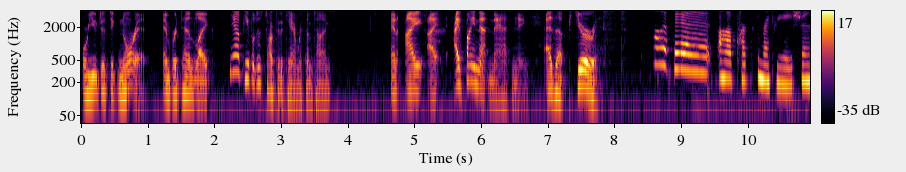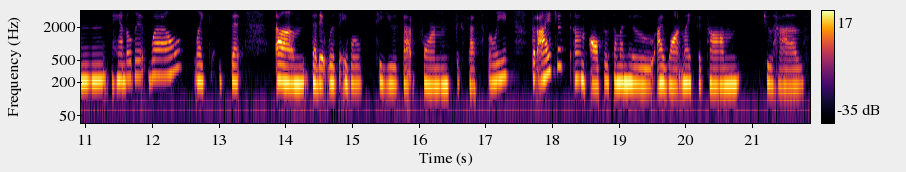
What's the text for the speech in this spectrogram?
or you just ignore it and pretend like yeah people just talk to the camera sometimes. And i i, I find that maddening as a purist. Thought that uh, Parks and Recreation handled it well, like that um, that it was able to use that form successfully. But I just am also someone who I want my sitcoms to have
